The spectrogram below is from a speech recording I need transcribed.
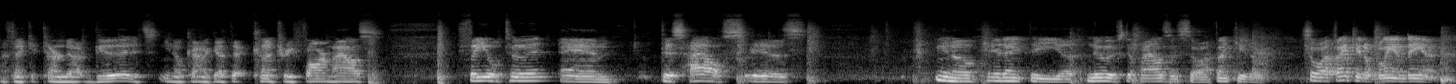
I think it turned out good. It's, you know, kind of got that country farmhouse feel to it. And this house is, you know, it ain't the uh, newest of houses, so I think it'll, so I think it'll blend in.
